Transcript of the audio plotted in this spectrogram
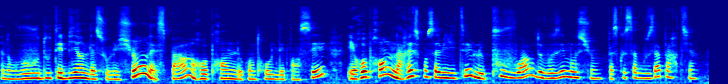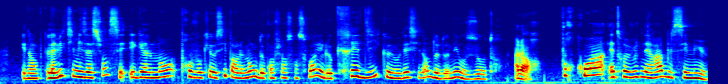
Donc vous vous doutez bien de la solution, n'est-ce pas? Reprendre le contrôle des pensées et reprendre la responsabilité, le pouvoir de vos émotions, parce que ça vous appartient. Et donc la victimisation, c'est également provoqué aussi par le manque de confiance en soi et le crédit que nous décidons de donner aux autres. Alors, pourquoi être vulnérable, c'est mieux?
